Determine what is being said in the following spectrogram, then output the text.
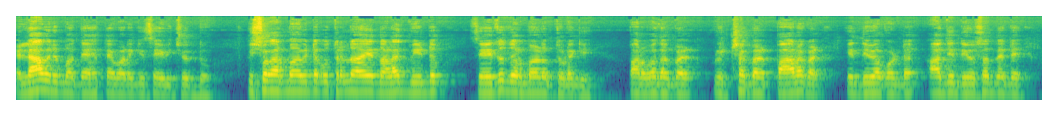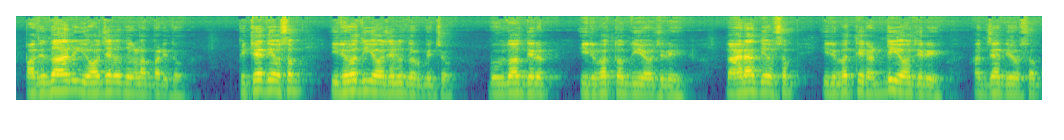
എല്ലാവരും അദ്ദേഹത്തെ വണങ്ങി സേവിച്ചു നിന്നു വിശ്വകർമാവിന്റെ പുത്രനായ നളൻ വീണ്ടും സേതു നിർമ്മാണം തുടങ്ങി. പർവതങ്ങൾ വൃക്ഷങ്ങൾ പാറകൾ എന്നിവ കൊണ്ട് ആദ്യ ദിവസം തന്നെ പതിനാല് യോജന നീളം പണിതു. പിറ്റേ ദിവസം ഇരുപത് യോജന നിർമ്മിച്ചു. മൂന്നാം ദിനം ഇരുപത്തൊന്ന് യോജനയും. നാലാം ദിവസം ഇരുപത്തിരണ്ട് യോജനയും. അഞ്ചാം ദിവസം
